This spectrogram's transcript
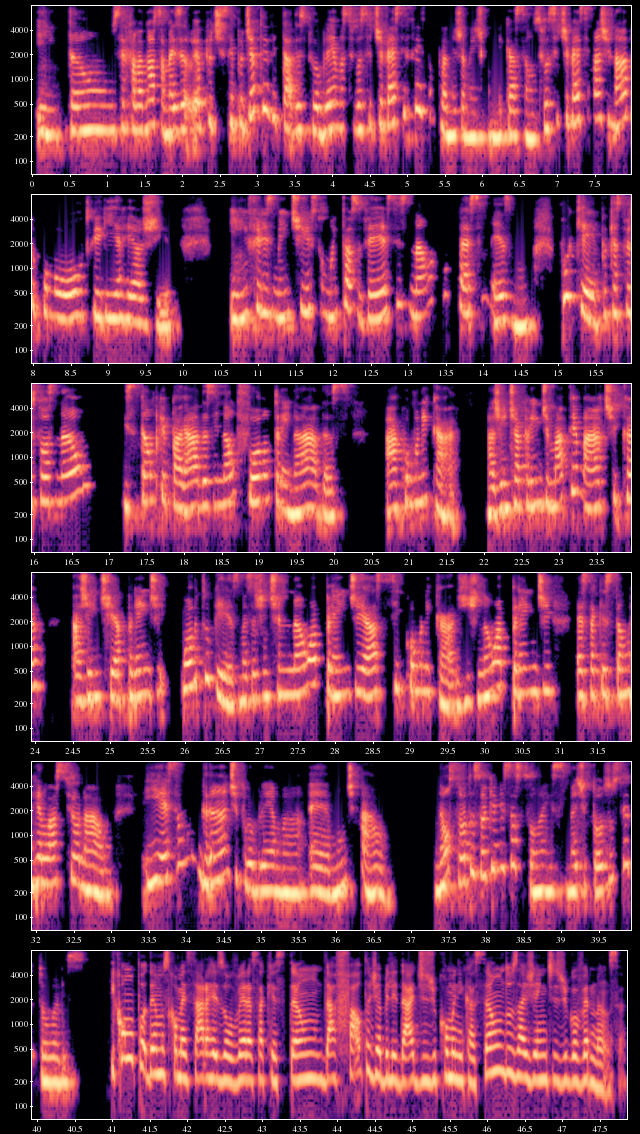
Então, você fala, nossa, mas eu, eu podia, você podia ter evitado esse problema se você tivesse feito um planejamento de comunicação, se você tivesse imaginado como o outro iria reagir. E, infelizmente, isso muitas vezes não acontece mesmo. Por quê? Porque as pessoas não estão preparadas e não foram treinadas a comunicar. A gente aprende matemática, a gente aprende português, mas a gente não aprende a se comunicar, a gente não aprende essa questão relacional. E esse é um grande problema é, mundial, não só das organizações, mas de todos os setores. E como podemos começar a resolver essa questão da falta de habilidades de comunicação dos agentes de governança?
